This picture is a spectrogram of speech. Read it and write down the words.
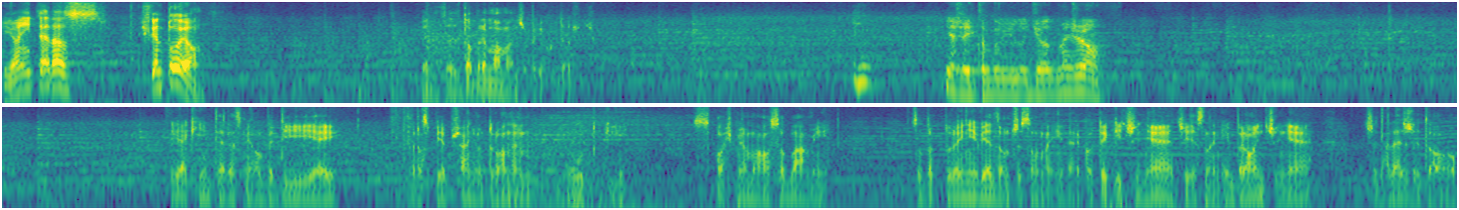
i oni teraz świętują. Więc to jest dobry moment, żeby ich uderzyć. Jeżeli to byli ludzie od Mezion. Jaki interes miałby DEA w rozpieprzaniu dronem łódki z ośmioma osobami, co do której nie wiedzą, czy są na niej narkotyki, czy nie, czy jest na niej broń, czy nie, czy należy do.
